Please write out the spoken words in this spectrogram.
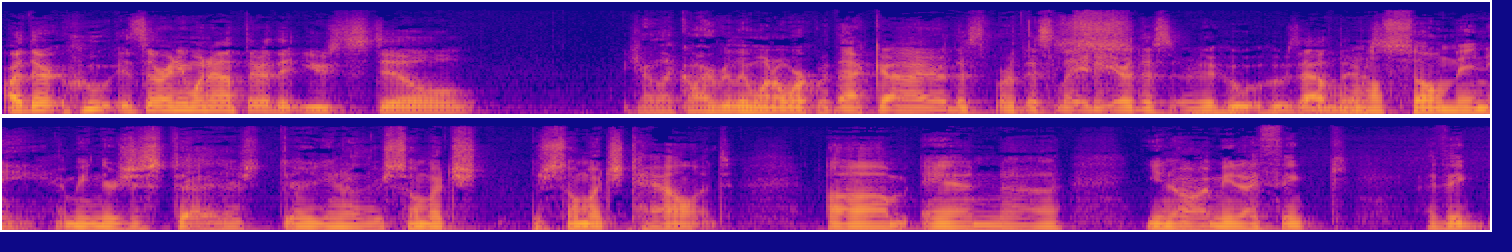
Are there who is there anyone out there that you still you're like, oh, I really want to work with that guy or this or this lady or this or who who's out there? Well, so many. I mean, there's just uh, there's there you know there's so much there's so much talent, um, and uh, you know I mean I think I think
